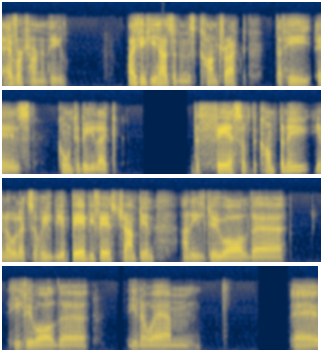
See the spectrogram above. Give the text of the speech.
ever turning heel. I think he has it in his contract that he is going to be like the face of the company, you know, like so he'll be a babyface champion and he'll do all the he'll do all the you know um uh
